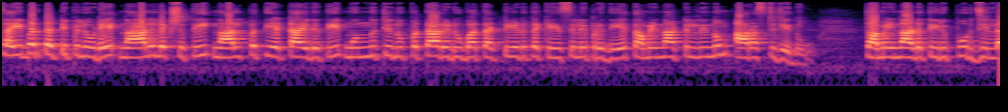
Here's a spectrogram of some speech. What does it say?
സൈബർ തട്ടിപ്പിലൂടെ നാല് ലക്ഷത്തി നാൽപ്പത്തി എട്ടായിരത്തി മുന്നൂറ്റി മുപ്പത്തി ആറ് രൂപ തട്ടിയെടുത്ത കേസിലെ പ്രതിയെ തമിഴ്നാട്ടിൽ നിന്നും അറസ്റ്റ് ചെയ്തു. തമിഴ്നാട് തിരുപ്പൂർ ജില്ല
